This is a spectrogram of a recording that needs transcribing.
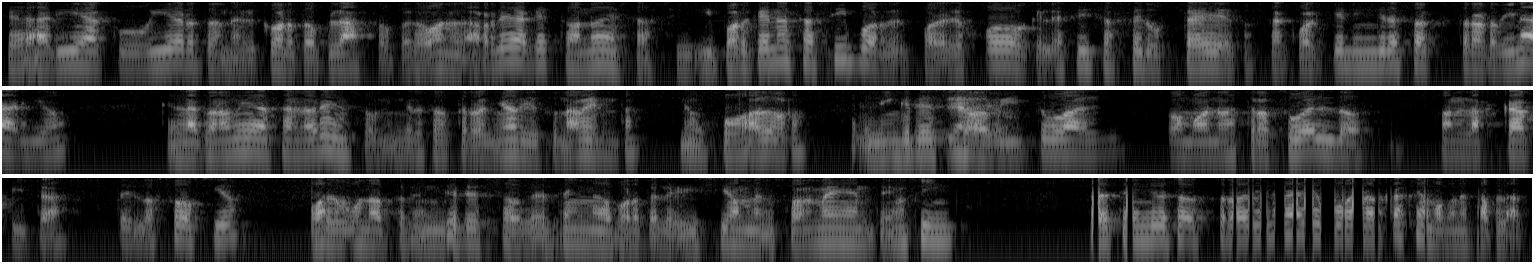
quedaría cubierto en el corto plazo. Pero bueno, la realidad es que esto no es así. ¿Y por qué no es así? Por, por el juego que les hice hacer ustedes. O sea, cualquier ingreso extraordinario, que en la economía de San Lorenzo un ingreso extraordinario es una venta de un jugador. El ingreso habitual, como nuestros sueldos, son las cápitas de los socios, o algún otro ingreso que tenga por televisión mensualmente, en fin este ingreso extraordinario, bueno, ¿qué hacemos con esa plata?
